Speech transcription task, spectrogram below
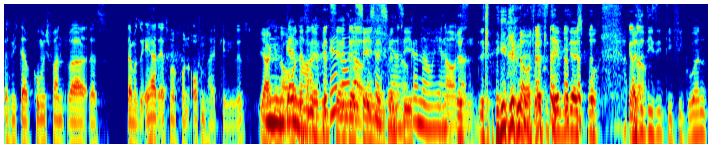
was mich da komisch fand, war, dass, sag mal so, er hat erstmal von Offenheit geredet. Ja, genau. genau. Das ist der Witz ja in genau der das Szene im ja. Prinzip. Genau, ja. Genau, Das, genau, das ist der Widerspruch. Genau. Also die, die Figuren,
